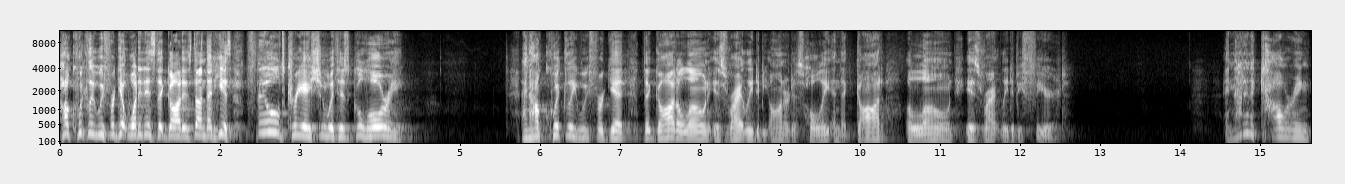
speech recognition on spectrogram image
How quickly we forget what it is that God has done, that he has filled creation with his glory. And how quickly we forget that God alone is rightly to be honored as holy and that God alone is rightly to be feared. And not in a cowering,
